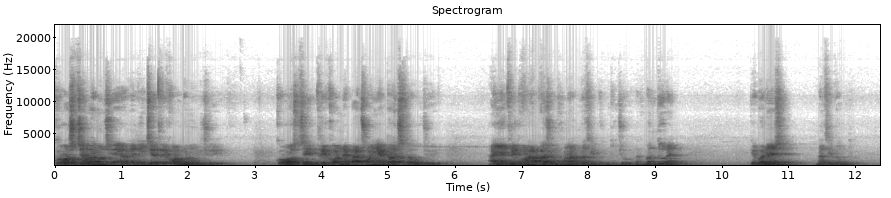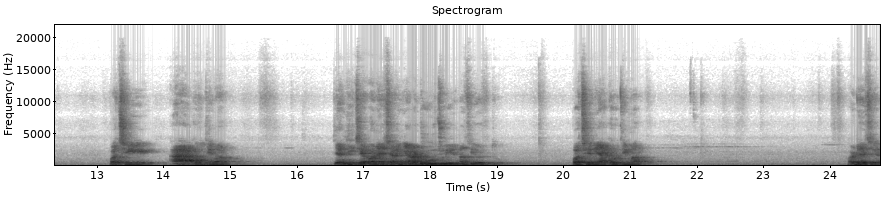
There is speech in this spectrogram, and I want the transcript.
ક્રોસ જવાનું છે અને નીચે ત્રિકોણ બનવું જોઈએ. ક્રોસ જઈને ત્રિકોણ ને પાછો અહીંયા ટચ થવું જોઈએ. અહીંયા ત્રિકોણ આ બાજુ ખૂણા નથી બનતું. જો, નથી બનતું ને? કે બને છે, નથી બનતું. પછી આ આકૃતિમાં ત્યાં નીચે બને છે, અહીંયા અડવું જોઈએ, નથી અડતું. પછીની આકૃતિમાં અડે છે.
